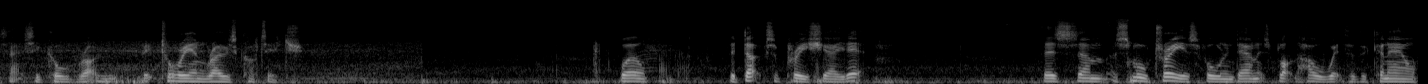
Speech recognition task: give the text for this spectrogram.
It's actually called Victorian Rose Cottage. Well, the ducks appreciate it. There's um, a small tree has fallen down, it's blocked the whole width of the canal.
